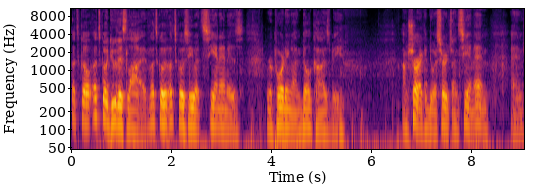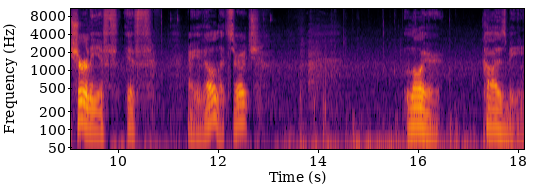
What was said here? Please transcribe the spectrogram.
Let's go. Let's go do this live. Let's go. Let's go see what CNN is reporting on Bill Cosby. I'm sure I could do a search on CNN, and surely if if there you go, let's search lawyer Cosby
